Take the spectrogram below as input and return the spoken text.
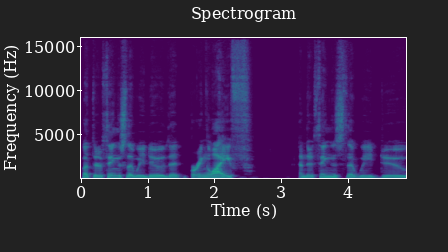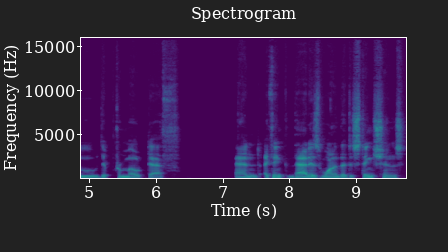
but there are things that we do that bring life, and there are things that we do that promote death, and I think that is one of the distinctions.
